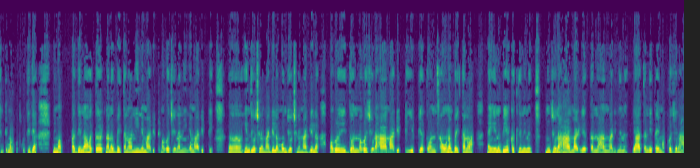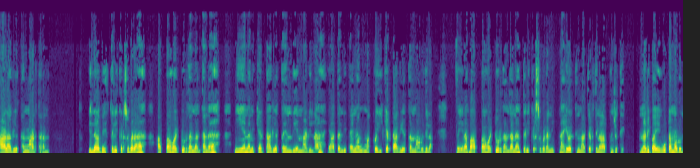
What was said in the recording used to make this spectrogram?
ಚಿಂತೆ ಮಾಡ್ಕೊತಿದ್ಯಾ ನಿಮ್ಮ ಅಪ್ಪ ದಿನ ಹೊತ್ತ ನನಗ್ ಬೈತಾನ? ನೀನೇ ಮಾಡಿಟ್ಟಿ ಮಗ ಜೀವನ, ನೀನೇ ಮಾಡಿಟ್ಟಿ. ಹಿಂದ್ ಯೋಚನೆ ಮಾಡಿಲ್ಲ ಮುಂದ್ ಯೋಚನೆ ಮಾಡಿಲ್ಲ ಮಗ ಇದ್ದೊಂದ್ ಮಗ ಜೀವನ ಹಾಳು ಮಾಡಿಟ್ಟಿ, ಇಟ್ಟಿ ಅಂತ, ಒಂದ್ ಸೌನ ಬೈತಾನವ ನಾ ಏನು ಬೇಕತ್ ನೀನು ಜೀವನ ಹಾಳು ಮಾಡ್ಲಿ ಅಂತ ನಾ ಹಂಗ್ ಮಾಡಿದ್ನೇನು? ಯಾ ತಂದೆ ತಾಯಿ ಮಕ್ಕಳ ಜೀವನ ಹಾಳಾಗ್ಲತ್ತ ಹಂಗ್ ಮಾಡ್ತಾರ ಇಲ್ಲ ಬೇಸ್ತಲಿ ಕೆಡ್ಸಬೇಡ. ಅಪ್ಪ ಹೊಟ್ಟು ಉರ್ದಂಗ ಅಂತಾನ? ನೀ ಏನ್ ನನಗೆ ಕೆಟ್ಟ ಆಗ್ಲತ್ತ ಇಂದ ಏನ್ ಮಾಡಿಲ್ಲ? ಯಾ ತಂದೆ ತಾಯಿ ಹಂಗ್ ಮಕ್ಕಳಿಗೆ ಕೆಟ್ಟ ಆಗ್ಲಿ ಅಂತ ಮಾಡೋದಿಲ್ಲ. ಏನಪ್ಪ ಅಪ್ಪ ಹೊಟ್ಟೆ ಉರ್ದಂದಾನ ತಲೆ ಕೆಡ್ಸಬೇಡ ನೀ. ಹೇಳ್ತೀನಿ, ಮಾತಾಡ್ತೀನಿ ಅಪ್ಪನ ಜೊತೆ. ನಡಿ ಬಾ ಊಟ ಮಾಡೋಣ.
